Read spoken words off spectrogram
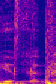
euphemism.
